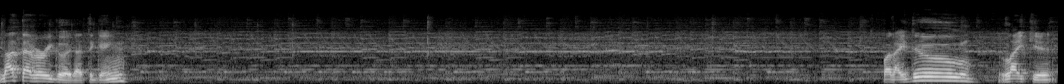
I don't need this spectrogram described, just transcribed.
not that very good at the game. But I do like it.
